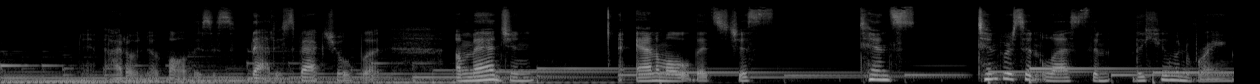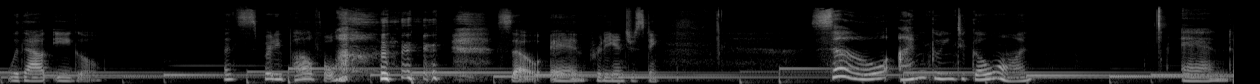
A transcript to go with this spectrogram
And I don't know if all this is that is factual, but imagine an animal that's just 10, 10% less than the human brain without ego. That's pretty powerful. so, and pretty interesting. So, I'm going to go on and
